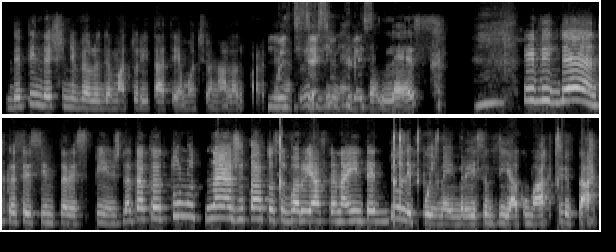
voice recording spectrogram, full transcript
Depinde și nivelul de maturitate emoțională al partenerului. Mulți se simt bineînțeles. Evident că se simt respinși, dar dacă tu nu n-ai ajutat-o să văruiască înainte, de unde pui mei vrei să fii acum acceptat?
